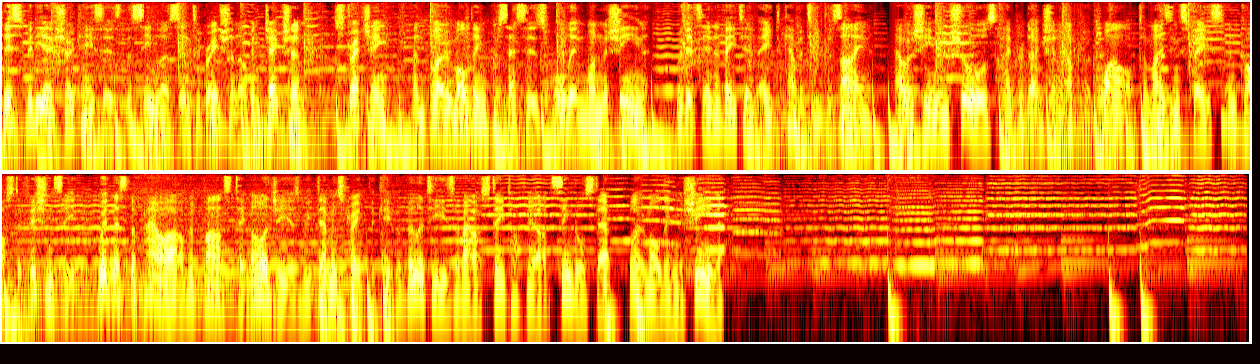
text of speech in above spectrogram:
This video showcases the seamless integration of injection, stretching, and blow molding processes all in one machine. With its innovative 8-cavity design, our machine ensures high production output while optimizing space and cost efficiency. Witness the power of advanced technology as we demonstrate the capabilities of our state-of-the-art single-step blow molding machine.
